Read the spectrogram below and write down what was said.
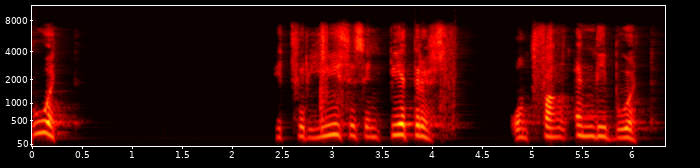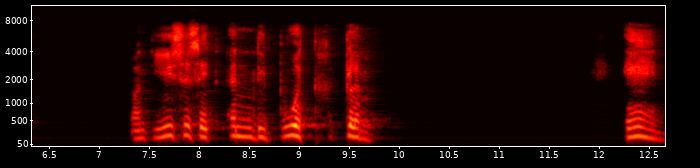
boot het vir Jesus en Petrus ontvang in die boot want Jesus het in die boot geklim en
